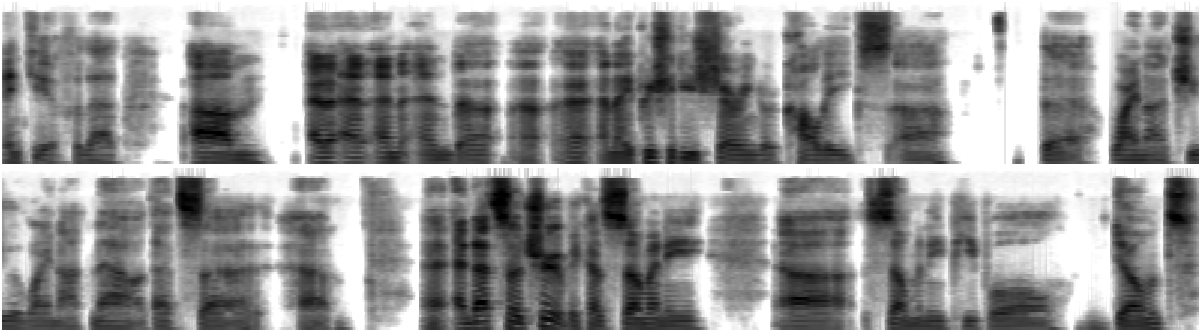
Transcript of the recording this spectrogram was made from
Thank you for that. Um, and and and uh, uh, and I appreciate you sharing your colleagues uh, the why not you, why not now. That's uh, um, and that's so true because so many uh, so many people don't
